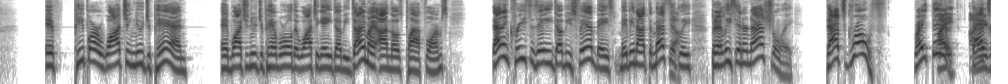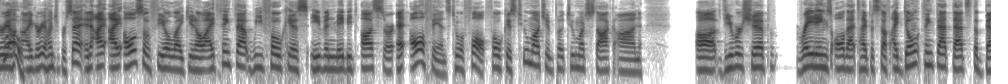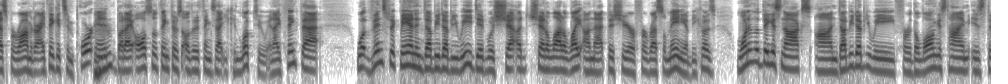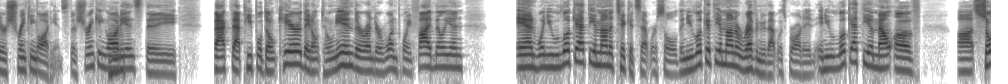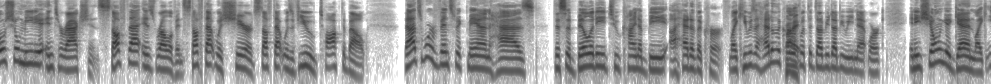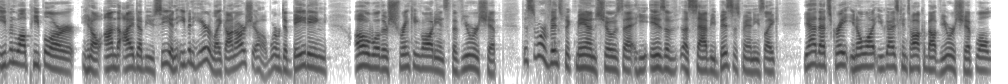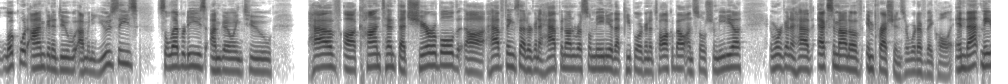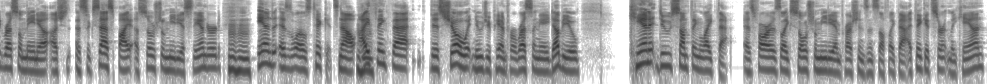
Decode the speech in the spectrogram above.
If people are watching New Japan and watching New Japan World and watching AEW Dynamite on those platforms, that increases AEW's fan base, maybe not domestically, yeah. but at least internationally. That's growth right there. I, I agree. Growth. I agree 100%. And I, I also feel like, you know, I think that we focus, even maybe us or all fans to a fault, focus too much and put too much stock on uh, viewership, ratings, all that type of stuff. I don't think that that's the best barometer. I think it's important, mm-hmm. but I also think there's other things that you can look to. And I think that what Vince McMahon and WWE did was shed, shed a lot of light on that this year for WrestleMania because – one of the biggest knocks on WWE for the longest time is their shrinking audience. Their shrinking mm-hmm. audience, the fact that people don't care, they don't tune in, they're under 1.5 million. And when you look at the amount of tickets that were sold, and you look at the amount of revenue that was brought in, and you look at the amount of uh, social media interactions, stuff that is relevant, stuff that was shared, stuff that was viewed, talked about, that's where Vince McMahon has this ability to kind of be ahead of the curve. Like he was ahead of the curve right. with the WWE network and he's showing again like even while people are, you know, on the IWC and even here like on our show, we're debating oh, well there's shrinking audience, the viewership. This is where Vince McMahon shows that he is a, a savvy businessman. He's like, yeah, that's great. You know what? You guys can talk about viewership. Well, look what I'm going to do. I'm going to use these celebrities. I'm going to have uh, content that's shareable, uh, have things that are going to happen on WrestleMania that people are going to talk about on social media, and we're going to have X amount of impressions or whatever they call it. And that made WrestleMania a, a success by a social media standard mm-hmm. and as well as tickets. Now, mm-hmm. I think that this show at New Japan Pro Wrestling AEW can it do something like that as far as like social media impressions and stuff like that? I think it certainly can.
